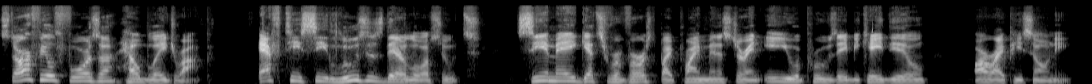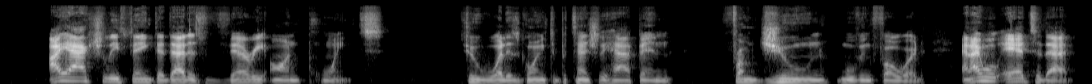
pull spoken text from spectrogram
Starfield, Forza, Hellblade drop. FTC loses their lawsuits. CMA gets reversed by Prime Minister, and EU approves ABK deal. RIP Sony." I actually think that that is very on point to what is going to potentially happen from June moving forward. And I will add to that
